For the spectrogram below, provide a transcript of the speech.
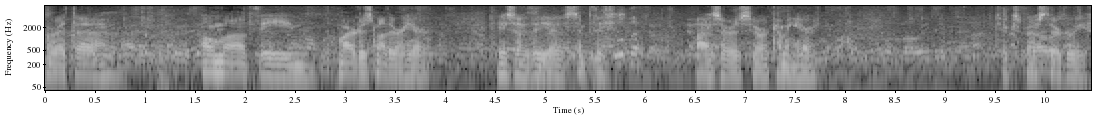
We're at the home of the martyr's mother here. These are the uh, sympathizers who are coming here to express their grief.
